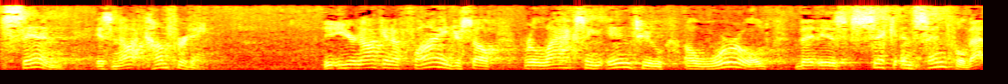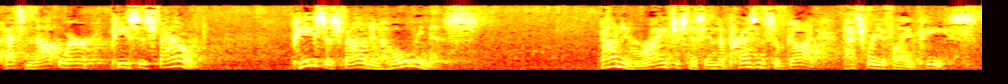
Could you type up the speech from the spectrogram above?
Sin is not comforting. You're not going to find yourself relaxing into a world that is sick and sinful. That, that's not where peace is found. Peace is found in holiness. Found in righteousness, in the presence of God, that's where you find peace.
